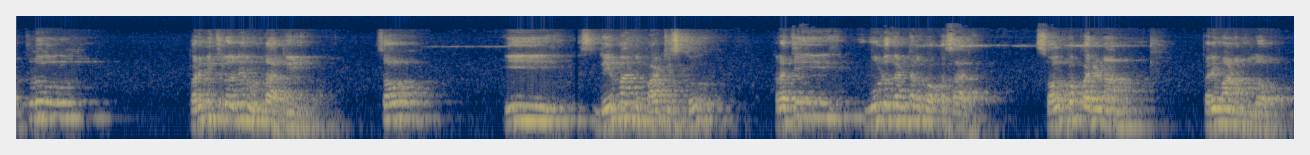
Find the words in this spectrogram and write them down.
ఎప్పుడూ పరిమితిలోనే ఉండాలి. సో ఈ నియమాన్ని పాటిస్తూ ప్రతి మూడు గంటలకు ఒకసారి స్వల్ప పరిణామం పరిమాణంలో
